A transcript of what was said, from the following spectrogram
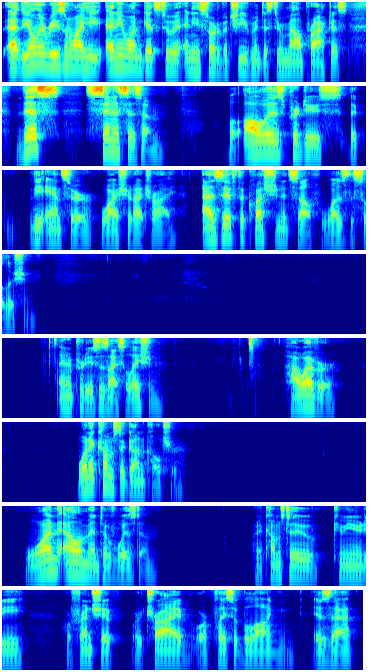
Uh, the only reason why he anyone gets to any sort of achievement is through malpractice. This cynicism will always produce the the answer, why should I try? As if the question itself was the solution. And it produces isolation. However, when it comes to gun culture, one element of wisdom when it comes to community or friendship or tribe or place of belonging is that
